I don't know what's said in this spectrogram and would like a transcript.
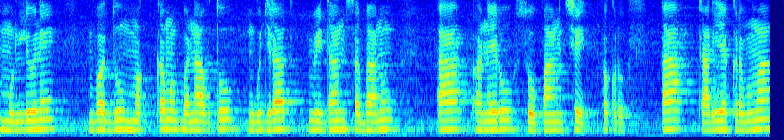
મૂલ્યોને વધુ મક્કમ બનાવતું ગુજરાત વિધાનસભાનું આ અનેરું સોપાન છે. ફકરો, આ કાર્યક્રમમાં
